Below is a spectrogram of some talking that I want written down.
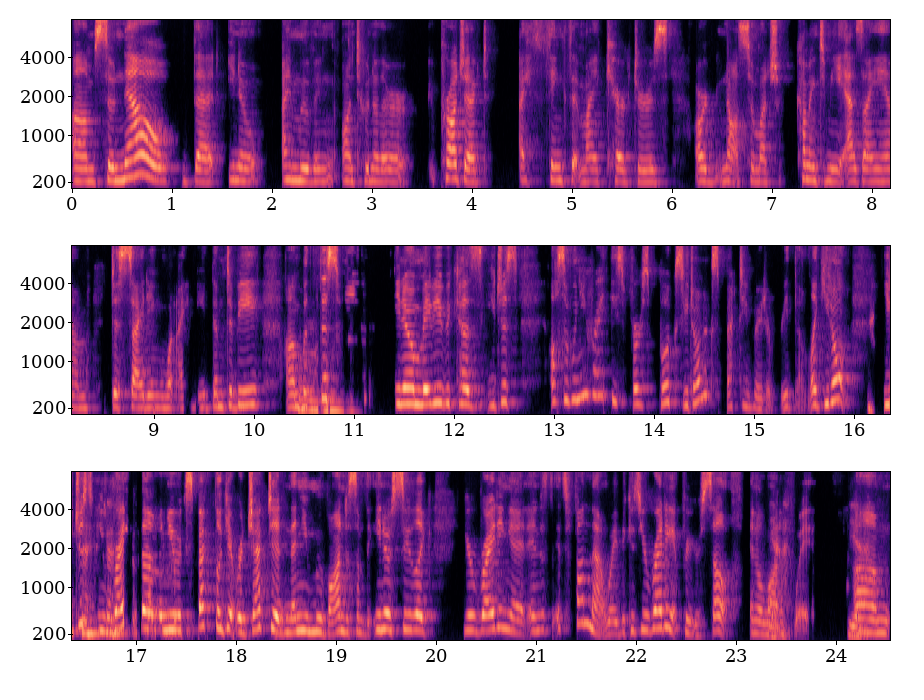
Um, so now that you know I'm moving on to another project, I think that my characters are not so much coming to me as I am deciding what I need them to be. Um, but mm-hmm. this one, you know maybe because you just also when you write these first books you don't expect anybody to read them. Like you don't you just you write them and you expect they'll get rejected and then you move on to something you know so like you're writing it and it's, it's fun that way because you're writing it for yourself in a lot yeah. of ways. Yeah. um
